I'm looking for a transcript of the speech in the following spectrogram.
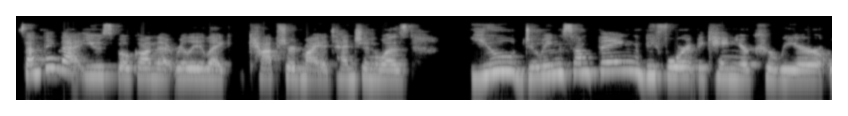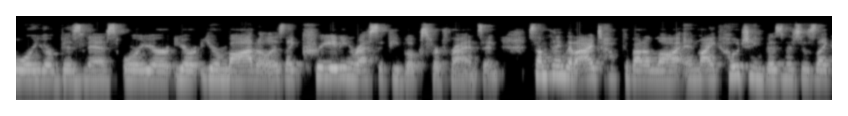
something that you spoke on that really like captured my attention was you doing something before it became your career or your business or your your your model is like creating recipe books for friends. And something that I talk about a lot in my coaching business is like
